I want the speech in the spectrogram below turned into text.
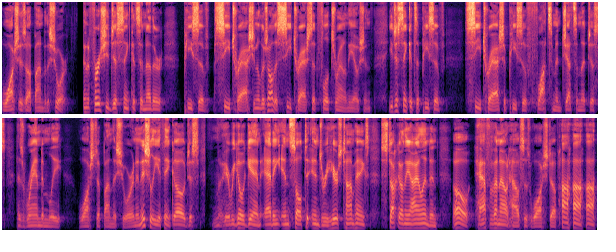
washes up onto the shore. And at first, you just think it's another piece of sea trash. You know, there's all this sea trash that floats around in the ocean. You just think it's a piece of sea trash, a piece of flotsam and jetsam that just has randomly washed up on the shore. And initially you think, oh, just here we go again, adding insult to injury. Here's Tom Hanks stuck on the island, and oh, half of an outhouse is washed up. Ha ha ha.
